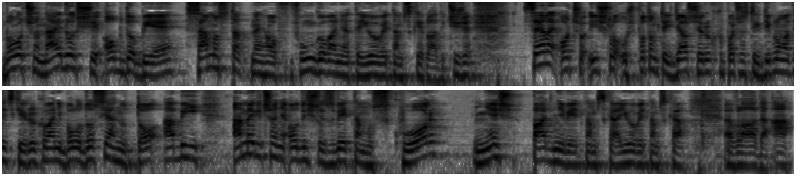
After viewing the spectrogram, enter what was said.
bolo čo najdlhšie obdobie samostatného fungovania tej juhovietnamskej vlády. Čiže celé, o čo išlo už potom tých ďalších rokoch počas tých diplomatických rokovaní, bolo dosiahnuť to, aby Američania odišli z Vietnamu skôr, než padne vietnamská juhovietnamská vláda. A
